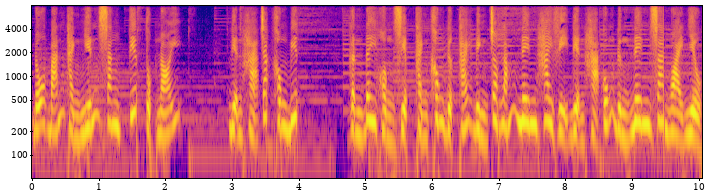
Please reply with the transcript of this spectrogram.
Đỗ Bán Thành nghiến răng tiếp tục nói. Điện hạ chắc không biết. Gần đây Hồng Diệp Thành không được thái bình cho lắm nên hai vị điện hạ cũng đừng nên ra ngoài nhiều.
